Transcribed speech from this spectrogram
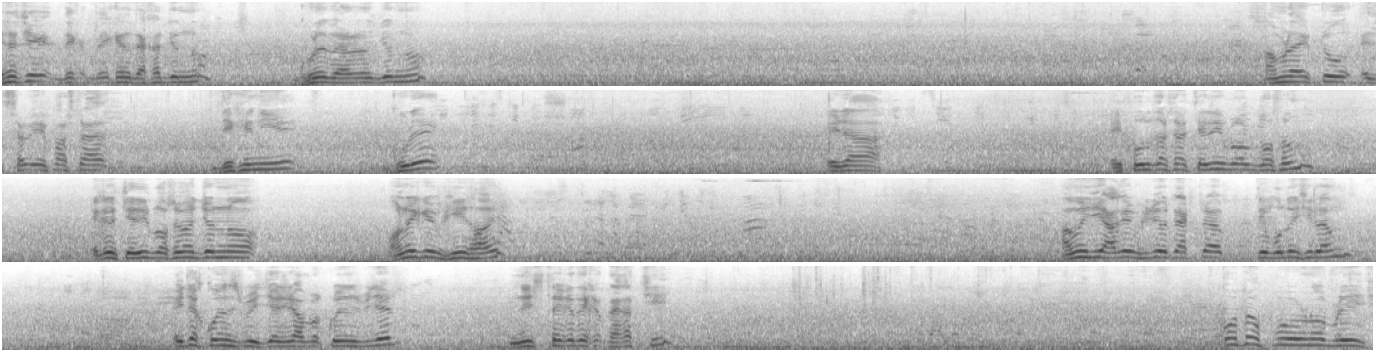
এসেছে এখানে দেখার জন্য, ঘুরে বেড়ানোর জন্য। আমরা একটু এই পাশটা দেখে নিয়ে ঘুরে এটা এই ফুল গাছটা চেরি ব্লসম এখানে চেরি ব্লসমের জন্য অনেকে ভিড় হয়। আমি যে আগের ভিডিওতে একটা বলেছিলাম, এটা কুইন্স ব্রিজ এটা আমরা কুইন্স ব্রিজের নিচ থেকে দেখা, দেখাচ্ছি। কত পুরনো ব্রিজ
